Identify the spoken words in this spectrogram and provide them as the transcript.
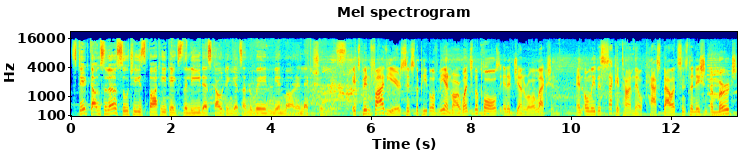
State Councillor Suu Kyi's party takes the lead as counting gets underway in Myanmar elections. It's been five years since the people of Myanmar went to the polls in a general election, and only the second time they'll cast ballots since the nation emerged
